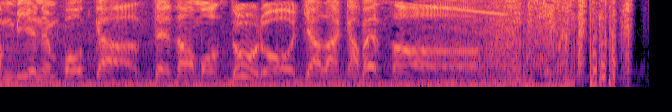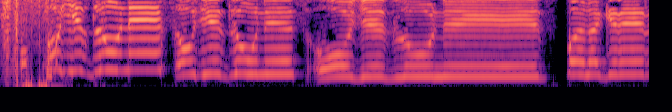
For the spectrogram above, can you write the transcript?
También en podcast te damos duro y a la cabeza. Hoy es lunes, hoy es lunes, hoy es lunes. ¿Van a querer?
